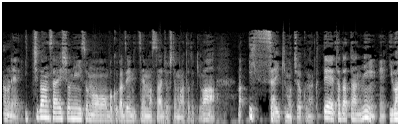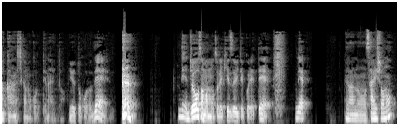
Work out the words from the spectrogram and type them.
あのね、一番最初にその僕が前立腺マッサージをしてもらった時は、まあ、一切気持ちよくなくて、ただ単に、え違和感しか残ってないというところで、で、女王様もそれ気づいてくれて、で、あの、最初の、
